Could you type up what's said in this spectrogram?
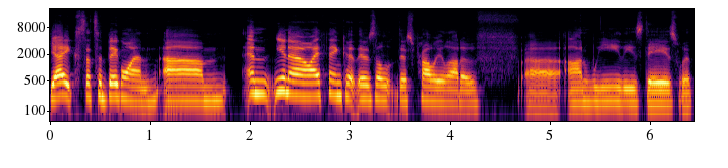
yikes, that's a big one. Um, and you know, I think there's a there's probably a lot of uh, ennui these days with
